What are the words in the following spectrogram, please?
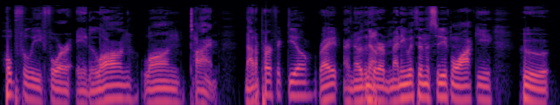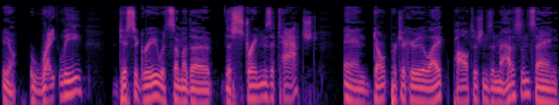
hopefully for a long, long time. Not a perfect deal, right? I know that No. there are many within the city of Milwaukee who, you know, rightly disagree with some of the, the strings attached and don't particularly like politicians in Madison saying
